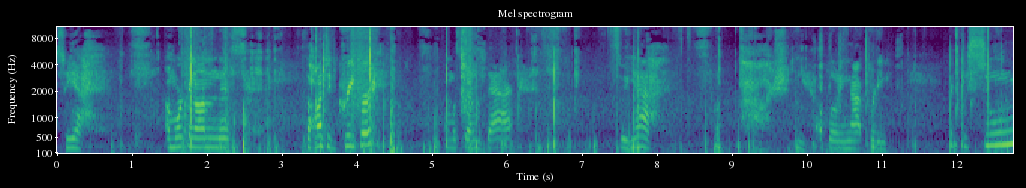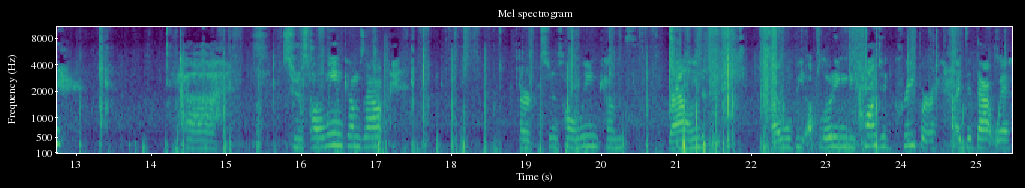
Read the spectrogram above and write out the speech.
So yeah, I'm working on this, the haunted creeper. Almost done with that. So yeah, uploading that pretty, pretty soon. Uh, as soon as Halloween comes out, or as soon as Halloween comes round, I will be uploading the haunted creeper. I did that with.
